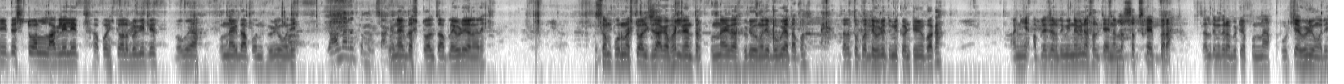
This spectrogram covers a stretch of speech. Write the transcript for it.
इथे स्टॉल लागलेले आहेत आपण स्टॉल बघितलेत. बघूया. पुन्हा एकदा आपण व्हिडिओमध्ये पुन्हा एकदा स्टॉलचा आपला व्हिडिओ येणार आहे. संपूर्ण स्टॉलची जागा भरल्यानंतर पुन्हा एकदा व्हिडिओमध्ये बघूयात आपण. चला तोपर्यंत व्हिडिओ तुम्ही कंटिन्यू बघा. आणि आपल्या जर तुम्ही नवीन असाल चॅनलला सबस्क्राईब करा. चला तर मित्रांनो भेटूया पुन्हा पुढच्या व्हिडिओमध्ये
